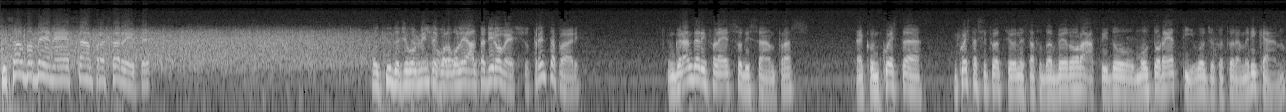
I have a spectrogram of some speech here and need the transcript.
Si salva bene Sampras a rete. Poi chiude agevolmente con la volea alta di rovescio, 30 pari. Un grande riflesso di Sampras. Ecco, in questa, in questa situazione è stato davvero rapido, molto reattivo il giocatore americano.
